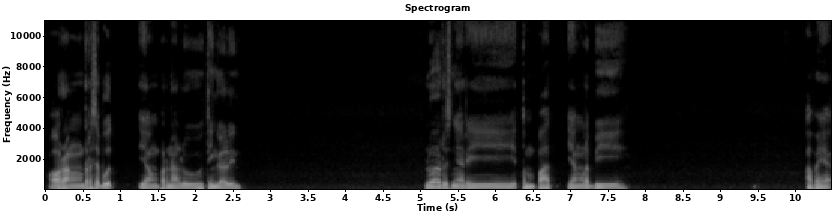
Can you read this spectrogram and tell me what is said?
orang tersebut yang pernah lu tinggalin. Lu harus nyari tempat yang lebih apa ya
